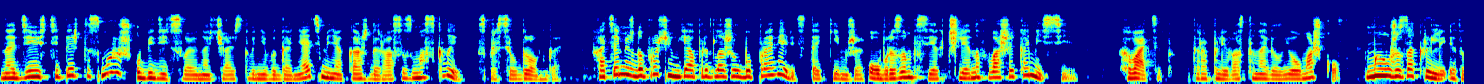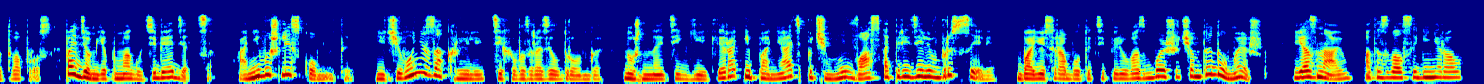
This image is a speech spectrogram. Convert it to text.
«Надеюсь, теперь ты сможешь убедить свое начальство не выгонять меня каждый раз из Москвы?» – спросил Дронга. «Хотя, между прочим, я предложил бы проверить таким же образом всех членов вашей комиссии». «Хватит», – торопливо остановил его Машков. «Мы уже закрыли этот вопрос. Пойдем, я помогу тебе одеться». Они вышли из комнаты. «Ничего не закрыли», – тихо возразил Дронга. «Нужно найти Гитлера и понять, почему вас опередили в Брюсселе. Боюсь, работы теперь у вас больше, чем ты думаешь». «Я знаю», — отозвался генерал,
